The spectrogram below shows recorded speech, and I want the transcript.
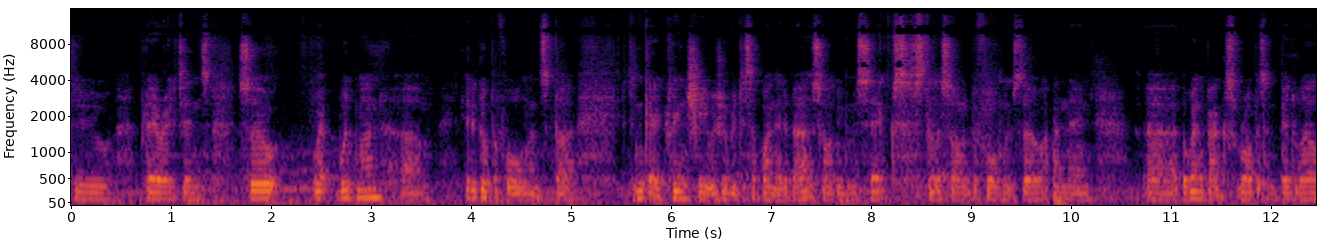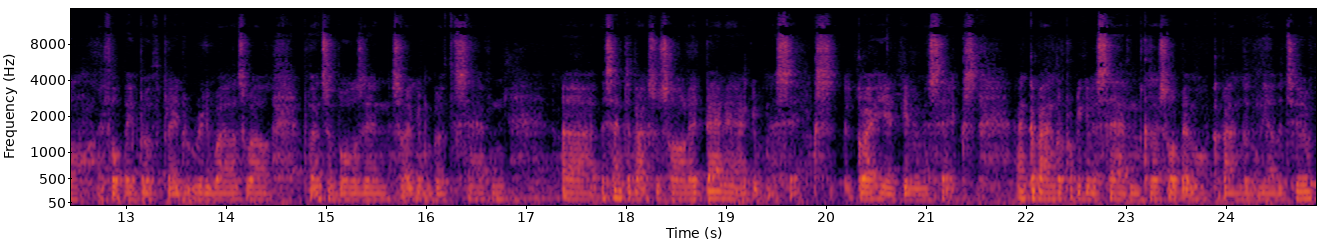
to player ratings. So Woodman, he had a good performance, but didn't get a clean sheet, which I'll be disappointed about, so I'll give him a six. Still a solid performance though. And then uh, the wing backs, Roberts and Bidwell, I thought they both played really well as well, putting some balls in, so I give them both a seven. Uh, the centre backs were solid. Bennett, I give him a six. Guehi, I'd give him a six. And Cabango, I'd probably give a seven because I saw a bit more Cabango than the other two.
